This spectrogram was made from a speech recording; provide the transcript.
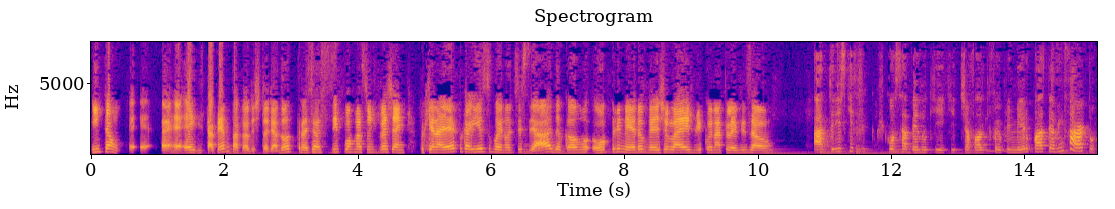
Então, é, é, é, é, tá vendo o papel do historiador? Trazer essas informações pra gente. Porque na época isso foi noticiado como o primeiro beijo lésbico na televisão. A atriz que ficou sabendo que, que tinha falado que foi o primeiro quase teve um infarto.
